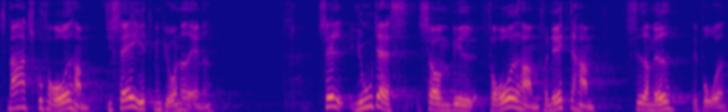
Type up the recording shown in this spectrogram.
snart skulle forråde ham. De sagde et, men gjorde noget andet. Selv Judas, som vil forråde ham, fornægte ham, sidder med ved bordet.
